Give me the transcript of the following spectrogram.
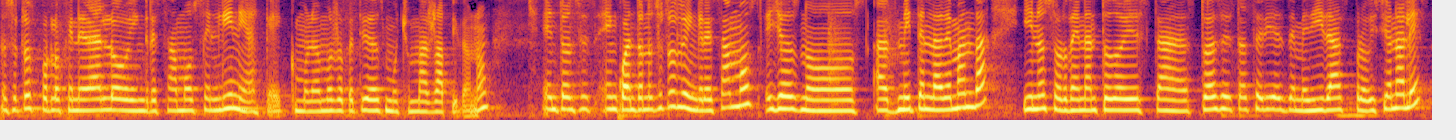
nosotros por lo general lo ingresamos en línea, que como lo hemos repetido es mucho más rápido, ¿no? Entonces, en cuanto nosotros lo ingresamos, ellos nos admiten la demanda y nos ordenan todas estas, todas estas series de medidas provisionales,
